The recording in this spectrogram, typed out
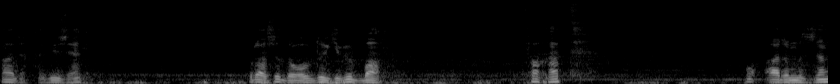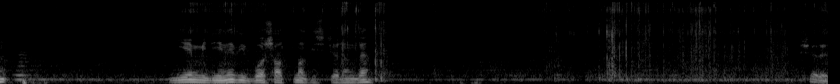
Harika güzel. Burası da olduğu gibi bal. Fakat bu arımızın yemliğini bir boşaltmak istiyorum ben. Şöyle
